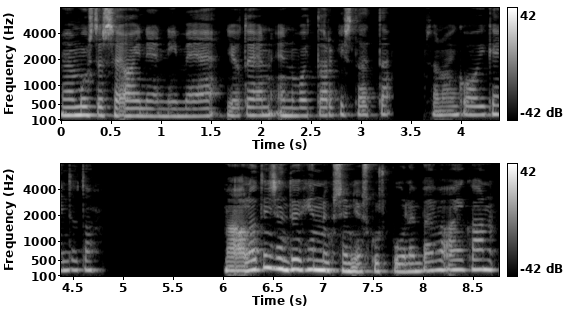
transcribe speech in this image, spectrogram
Mä en muista se aineen nimeä, joten en voi tarkistaa, että sanoinko oikein tota. Mä aloitin sen tyhjennyksen joskus puolen päivän aikaan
